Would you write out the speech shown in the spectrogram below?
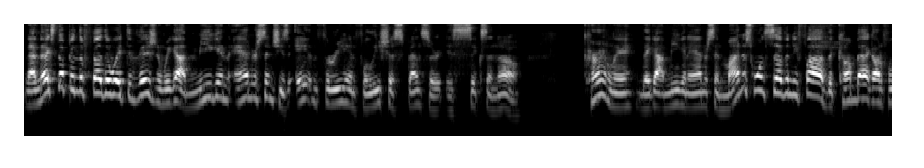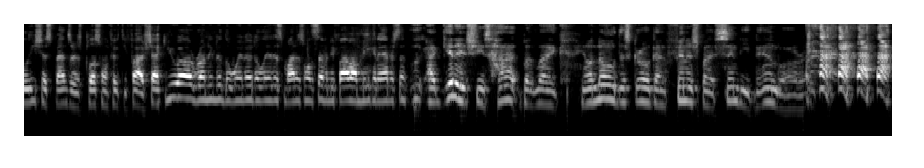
Now, next up in the featherweight division, we got Megan Anderson. She's eight and three, and Felicia Spencer is six and zero. Currently, they got Megan Anderson minus 175. The comeback on Felicia Spencer is plus 155. Shaq, you uh, running to the window to lay this minus 175 on Megan Anderson? Look, I get it. She's hot, but like, y'all know this girl got finished by Cindy Dandois, right?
